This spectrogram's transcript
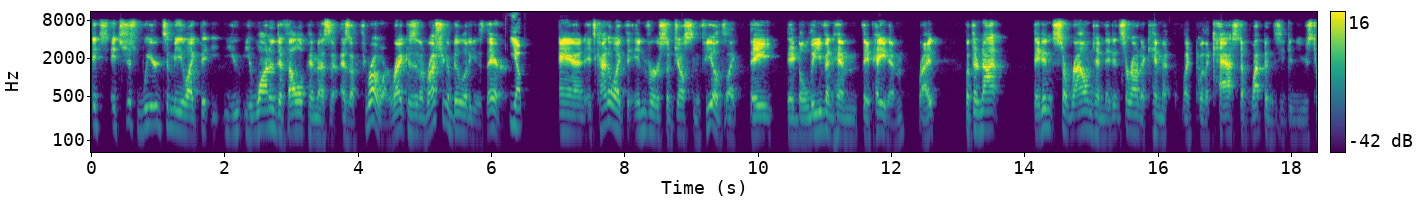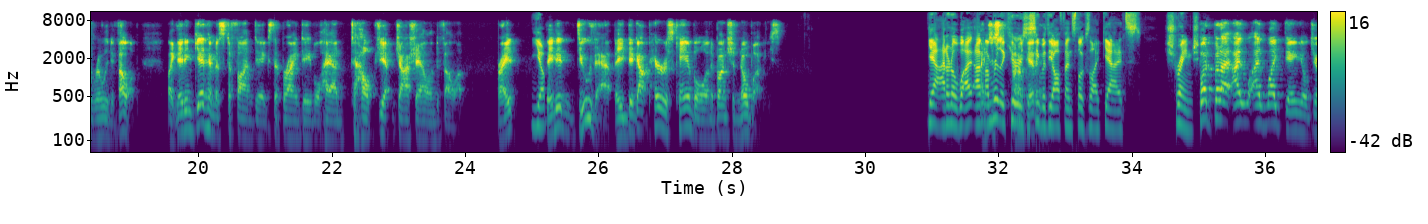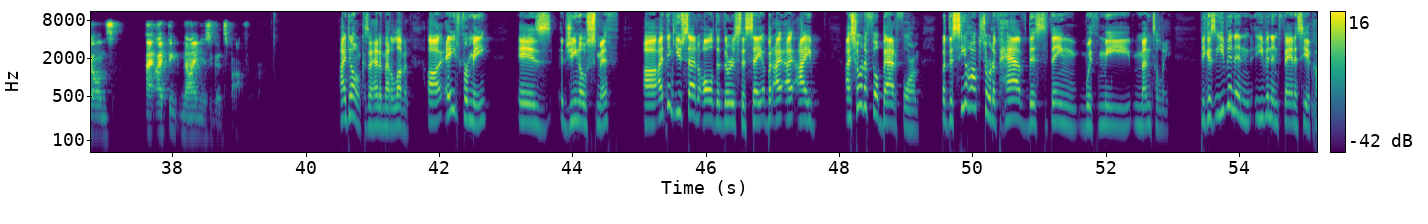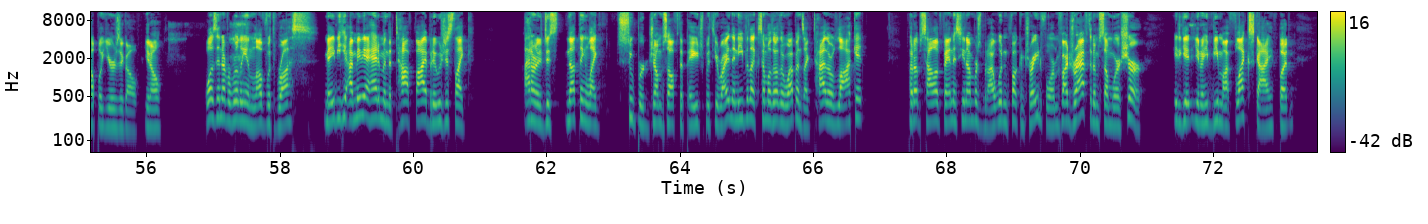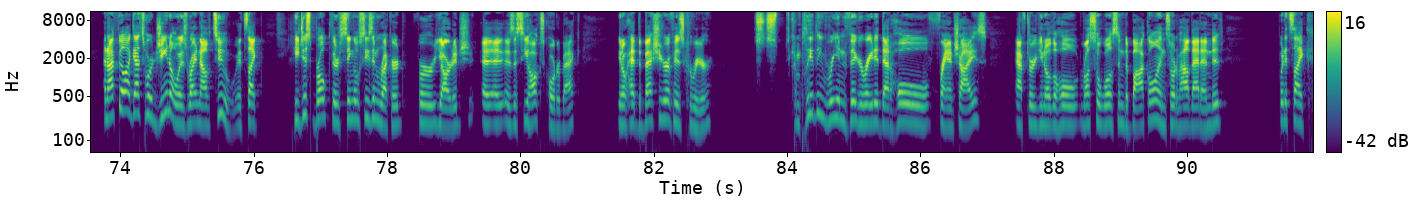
It's it's just weird to me, like that you you want to develop him as a as a thrower, right? Because the rushing ability is there, Yep. and it's kind of like the inverse of Justin Fields. Like they they believe in him, they paid him, right? But they're not. They didn't surround him. They didn't surround him like with a cast of weapons he can use to really develop. Like they didn't get him a Stefon Diggs that Brian Daboll had to help Josh Allen develop, right? Yep. They didn't do that. They they got Parris Campbell and a bunch of nobodies. Yeah, I don't know. I, I'm, I I'm just- really curious to see it. what the offense looks like. Yeah, it's strange. But but I I, I like Daniel Jones. I, I think nine is a good spot for. I don't because I had him at 11. Uh, eight for me is Geno Smith. Uh, I think you said all that there is to say, but I, I, I, I sort of feel bad for him. But the Seahawks sort of have this thing with me mentally because even in even in fantasy a couple years ago, you know, wasn't ever really in love with Russ. Maybe he, maybe I had him in the top five, but it was just like I don't know, just nothing like super jumps off the page with you, right? And then even like some of the other weapons, like Tyler Lockett, put up solid fantasy numbers, but I wouldn't fucking trade for him. If I drafted him somewhere, sure, he'd get, you know, he'd be my flex guy. But, and I feel like that's where Geno is right now too. It's like he just broke their single season record for yardage as a Seahawks quarterback. You know, had the best year of his career. Completely reinvigorated that whole franchise after you know the whole Russell Wilson debacle and sort of how that ended. But it's like,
